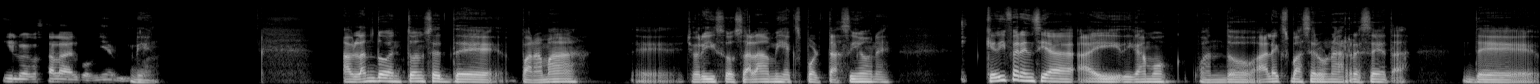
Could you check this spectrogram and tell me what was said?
y luego está la del gobierno bien. Hablando entonces de Panamá eh, chorizo salami exportaciones ¿Qué diferencia hay, digamos, cuando Alex va a hacer una receta de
